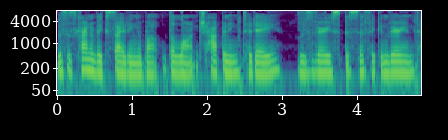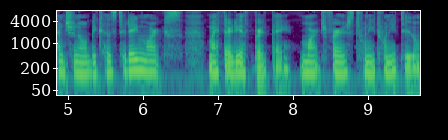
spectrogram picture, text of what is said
this is kind of exciting about the launch happening today. It was very specific and very intentional because today marks my 30th birthday, March 1st, 2022.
